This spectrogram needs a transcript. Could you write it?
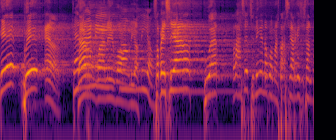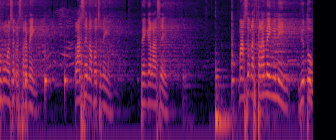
GBL Garwane wong liya. Spesial buat lase jeningan, apa, Mas? Tak siarke sisan pung masuk streaming. Lase nopo jenenge? bengkel AC. Masuk live streaming ini YouTube.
